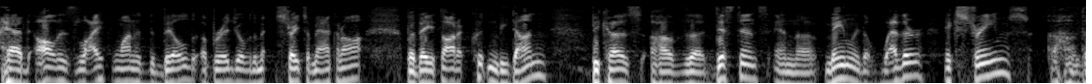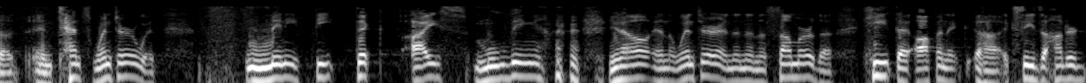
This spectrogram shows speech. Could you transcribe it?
had all his life wanted to build a bridge over the Straits of Mackinac, but they thought it couldn't be done because of the distance and the, mainly the weather extremes, uh, the intense winter with many feet thick ice moving, you know, in the winter, and then in the summer, the heat that often uh, exceeds 100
